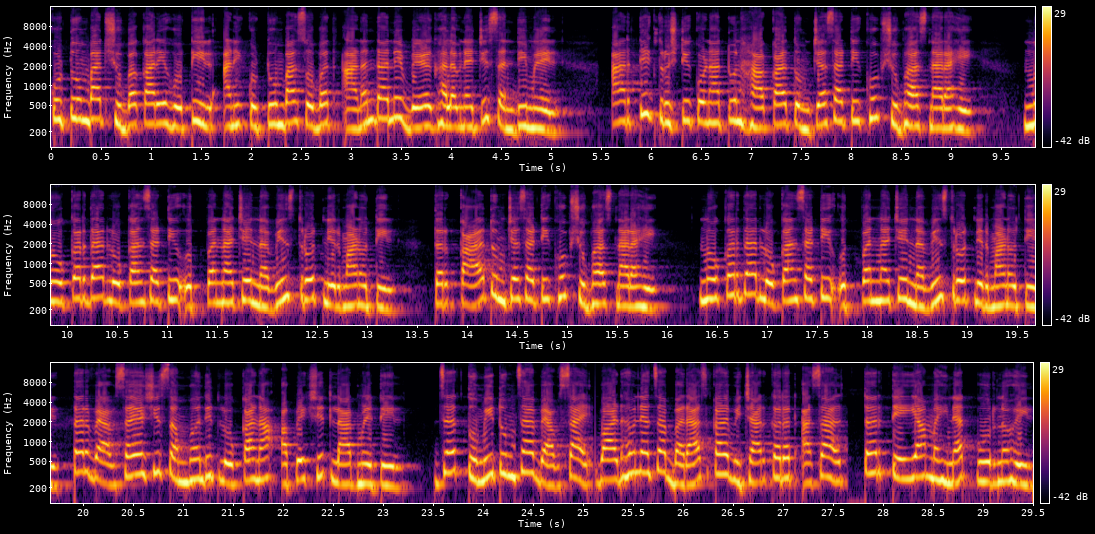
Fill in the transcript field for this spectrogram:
कुटुंबात शुभकार्य होतील आणि कुटुंबासोबत आनंदाने वेळ घालवण्याची संधी मिळेल. आर्थिक दृष्टिकोनातून हा काळ तुमच्यासाठी खूप शुभ असणार आहे. नोकरदार लोकांसाठी उत्पन्नाचे नवीन स्रोत निर्माण होतील. तर काळ तुमच्यासाठी खूप शुभ असणार आहे. नोकरदार लोकांसाठी उत्पन्नाचे नवीन स्रोत निर्माण होतील. तर व्यवसायाशी संबंधित लोकांना अपेक्षित लाभ मिळतील. जर तुम्ही तुमचा व्यवसाय वाढवण्याचा बराच काळ विचार करत असाल तर ते या महिन्यात पूर्ण होईल.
